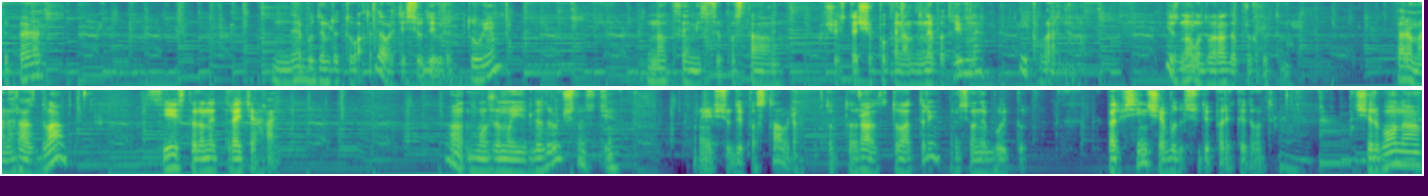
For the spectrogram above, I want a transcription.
Тепер не будемо рятувати. Давайте сюди врятуємо. На це місце поставимо щось те, що поки нам не потрібне, і повернемо. І знову два рази прокрутимо. Тепер у мене раз, два. З цієї сторони третя грань. Ну, можемо її для зручності. Я їх сюди поставлю. Тобто раз, два, три. Ось вони будуть тут. Тепер всі інші я буду сюди перекидувати. Червона.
